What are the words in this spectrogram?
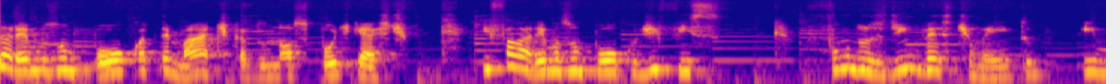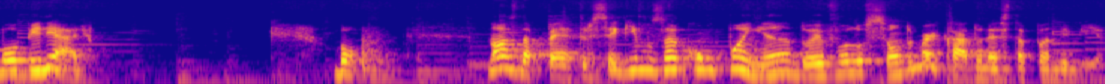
mudaremos um pouco a temática do nosso podcast e falaremos um pouco de FIIs, Fundos de Investimento Imobiliário. Bom, nós da Petro seguimos acompanhando a evolução do mercado nesta pandemia,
